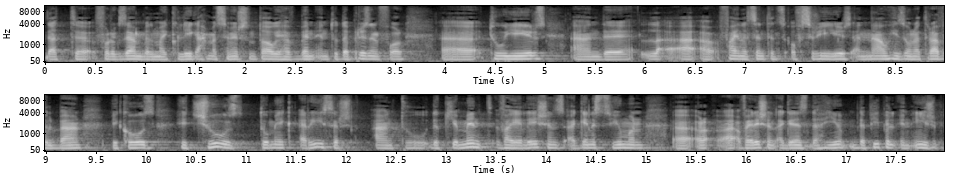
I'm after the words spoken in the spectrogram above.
that uh, for example my colleague Ahmed Samir Santawi have been into the prison for uh, two years and uh, a final sentence of three years and now he's on a travel ban because he chose to make a research and to document violations against human uh, uh, violations against the the people in Egypt.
